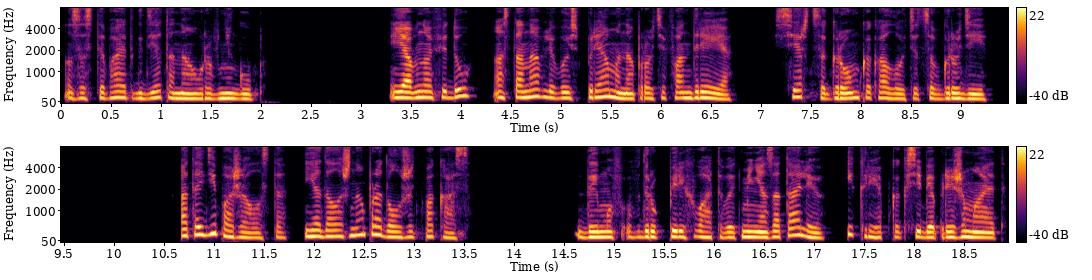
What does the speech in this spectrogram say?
Застывает где-то на уровне губ. Я вновь иду, останавливаюсь прямо напротив Андрея. Сердце громко колотится в груди. «Отойди, пожалуйста, я должна продолжить показ», Дымов вдруг перехватывает меня за талию и крепко к себе прижимает.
